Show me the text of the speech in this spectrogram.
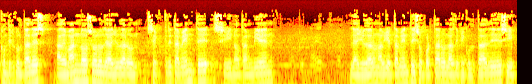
con dificultades, además no solo le ayudaron secretamente, sino también le ayudaron abiertamente y soportaron las dificultades y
